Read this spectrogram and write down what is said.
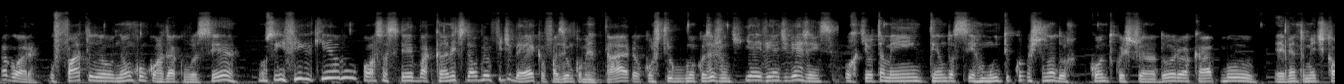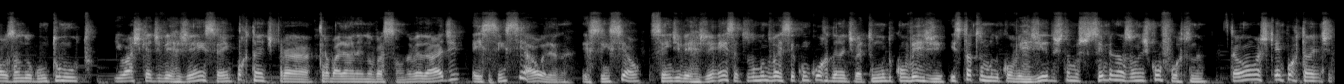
Agora, o fato de eu não concordar com você não significa que eu não possa ser bacana e te dar o meu feedback, ou fazer um comentário, ou construir alguma coisa junto. E aí vem a divergência, porque eu também tendo a ser muito questionador. Quanto questionador, eu acabo eventualmente causando algum tumulto. E eu acho que a divergência é importante para trabalhar na inovação. Na verdade, é essencial, Helena. Essencial. Sem divergência, todo mundo vai ser concordante, vai todo mundo convergir. E se está todo mundo convergido, estamos sempre na zona de conforto, né? Então, acho que é importante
